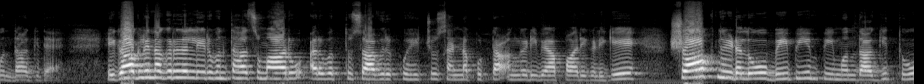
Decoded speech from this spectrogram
ಮುಂದಾಗಿದೆ. ಈಗಾಗಲೇ ನಗರದಲ್ಲಿ ಇರುವಂತಹ ಸುಮಾರು ಅರವತ್ತು ಸಾವಿರಕ್ಕೂ ಹೆಚ್ಚು ಸಣ್ಣ ಪುಟ್ಟ ಅಂಗಡಿ ವ್ಯಾಪಾರಿಗಳಿಗೆ ಶಾಕ್ ನೀಡಲು ಬಿಬಿಎಂಪಿ ಮುಂದಾಗಿದ್ದು,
